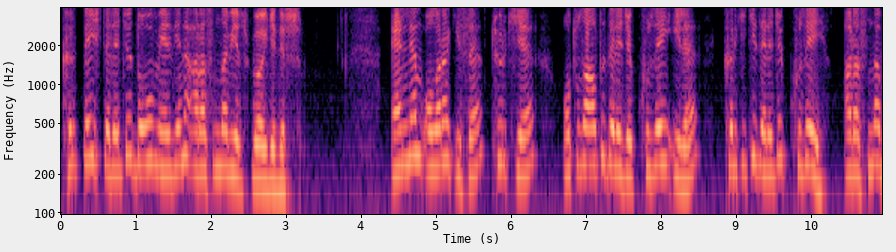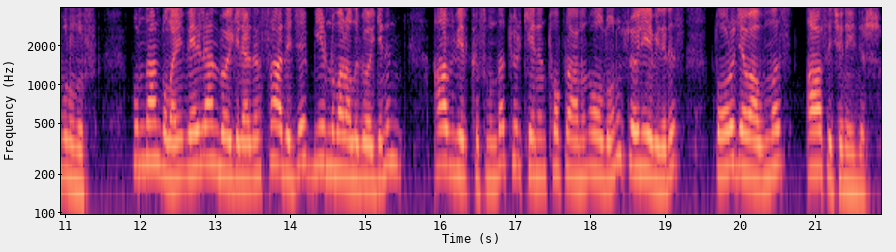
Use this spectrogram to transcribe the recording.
45 derece doğu meridyeni arasında bir bölgedir. Enlem olarak ise Türkiye 36 derece kuzey ile 42 derece kuzey arasında bulunur. Bundan dolayı verilen bölgelerden sadece bir numaralı bölgenin az bir kısmında Türkiye'nin toprağının olduğunu söyleyebiliriz. Doğru cevabımız A seçeneğidir.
